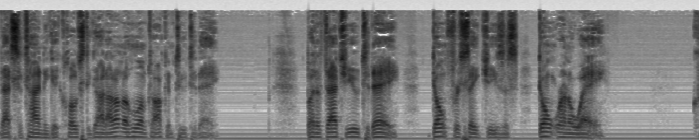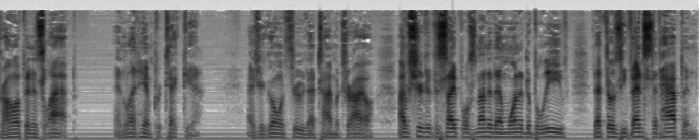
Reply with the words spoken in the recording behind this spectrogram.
That's the time to get close to God. I don't know who I'm talking to today. But if that's you today, don't forsake Jesus. Don't run away. Crawl up in his lap and let him protect you as you're going through that time of trial. I'm sure the disciples, none of them wanted to believe that those events that happened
